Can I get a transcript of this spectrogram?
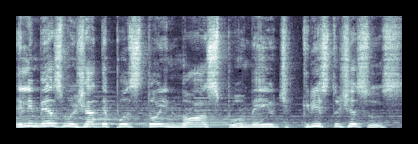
Ele mesmo já depositou em nós por meio de Cristo Jesus.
